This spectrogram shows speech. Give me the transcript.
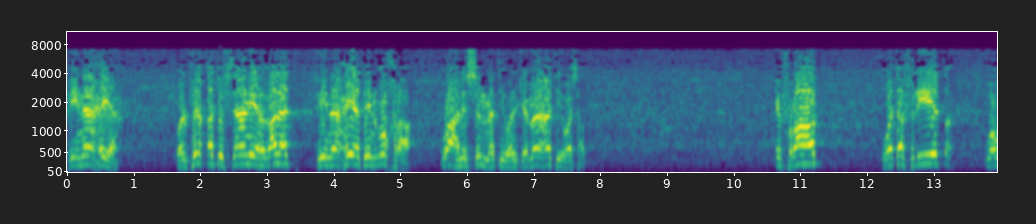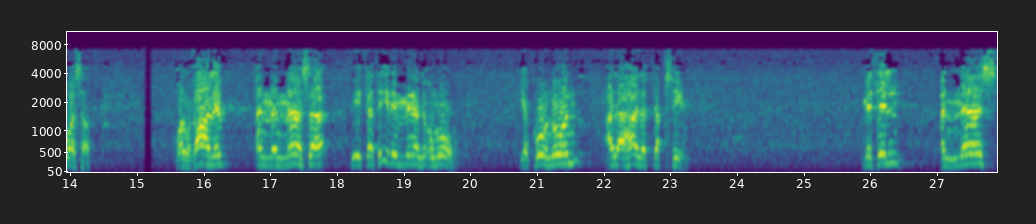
في ناحية والفرقة الثانية غلت في ناحية أخرى وأهل السنة والجماعة وسط. إفراط وتفريط ووسط. والغالب أن الناس في كثير من الأمور يكونون على هذا التقسيم. مثل الناس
